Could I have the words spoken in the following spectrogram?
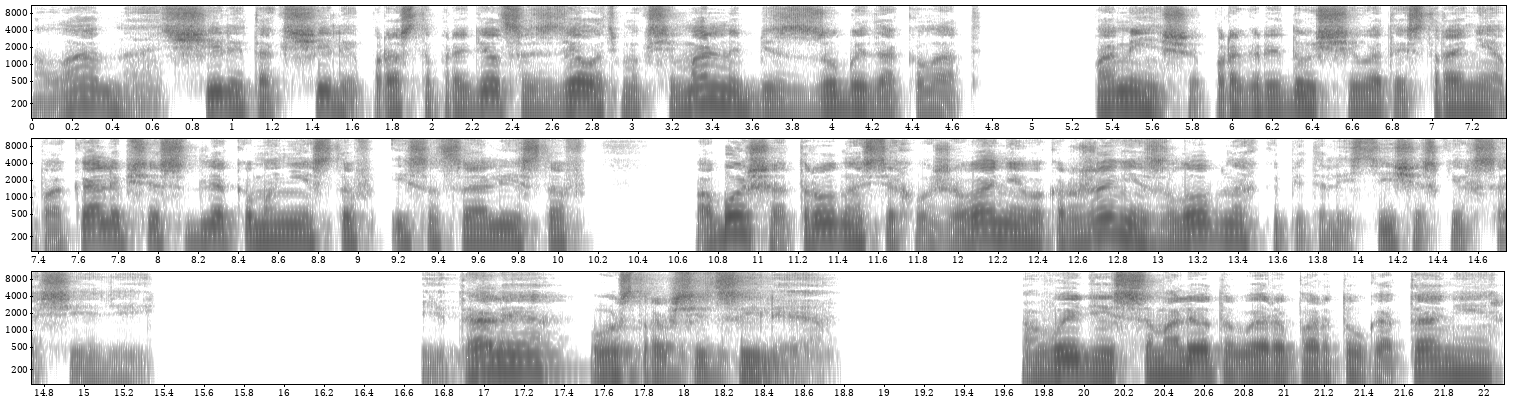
Ладно, чили так чили, просто придется сделать максимально беззубый доклад. Поменьше про грядущий в этой стране апокалипсис для коммунистов и социалистов — Побольше о трудностях выживания в окружении злобных капиталистических соседей. Италия, остров Сицилия. Выйдя из самолета в аэропорту Катании,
